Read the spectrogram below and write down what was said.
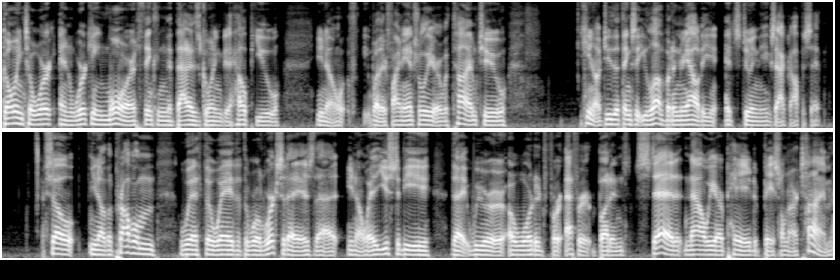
going to work and working more, thinking that that is going to help you, you know, whether financially or with time to you know, do the things that you love, but in reality, it's doing the exact opposite. So, you know, the problem with the way that the world works today is that, you know, it used to be that we were awarded for effort, but instead now we are paid based on our time.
